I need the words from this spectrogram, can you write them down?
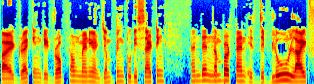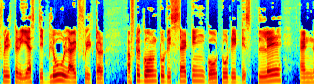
By dragging the drop down menu and jumping to the setting. And then number 10 is the blue light filter. Yes the blue light filter. After going to the setting go to the display and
